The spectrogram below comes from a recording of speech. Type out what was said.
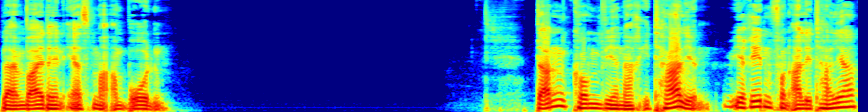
bleiben weiterhin erstmal am Boden. Dann kommen wir nach Italien. Wir reden von Alitalia.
